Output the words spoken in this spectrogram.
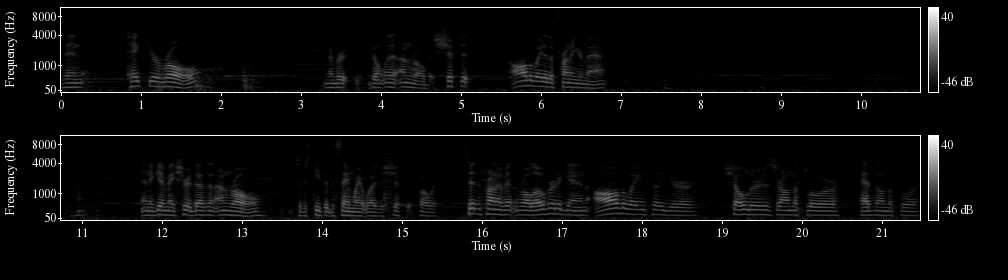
Then take your roll. Remember, don't let it unroll, but shift it all the way to the front of your mat. Uh-huh. And again, make sure it doesn't unroll. So just keep it the same way it was. Just shift it forward. Sit in front of it and roll over it again all the way until your shoulders are on the floor, head's on the floor,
